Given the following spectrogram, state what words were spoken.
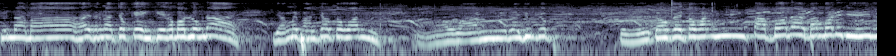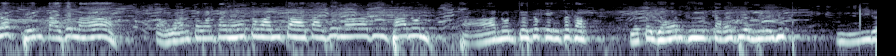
ขึ้นหน้ามา ให้ทางด้านเจ้าเก่งเก่งกับบอลลงได้ ยังไม่ผ่านเจ้าตะวันตะวันมีระยุทธ์ครับเจอเจ้าเก่งตะวันตัดบอลได้บังบอลได้ดี แล้วถึงไต่เส้นมา ตะวันตะวันไปแล้วตะวันจ่ายไต่เส้นมาที่ชานนชานนเจอเจ้าเก่งสกัดแล้วก็ย้อนคืนกลับให้เพื่อนมีระยุทธ์วีร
